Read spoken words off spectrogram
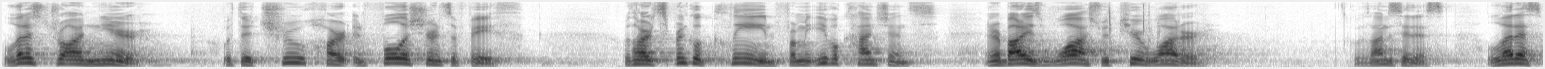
Let us draw near with a true heart and full assurance of faith, with hearts sprinkled clean from an evil conscience, and our bodies washed with pure water. He goes on to say this Let us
